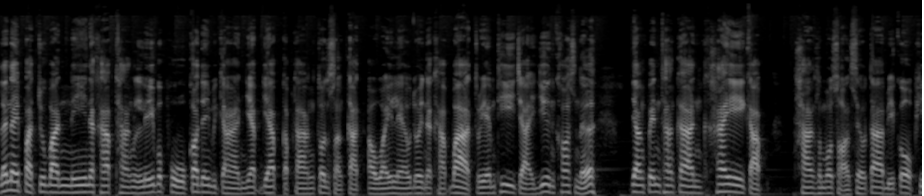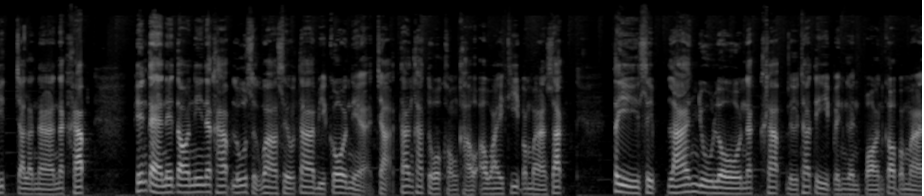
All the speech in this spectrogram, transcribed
และในปัจจุบันนี้นะครับทางลิเวอร์พูลก็ได้มีการแยบยับกับทางต้นสังกัดเอาไว้แล้วด้วยนะครับ ว่าเตรียมที่จะยื่นข้อเสนอ อย่างเป็นทางการให้กับทางสโมสรเซลตาบิโกพิจารณานะครับ เพียงแต่ในตอนนี้นะครับรู้สึกว่าเซลตาบิโกเนี่ยจะตั้งค่าตัวของเขาเอาไว้ที่ประมาณสัก 40 ล้านยูโรนะครับ หรือถ้าตีเป็นเงินปอนด์ก็ประมาณ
